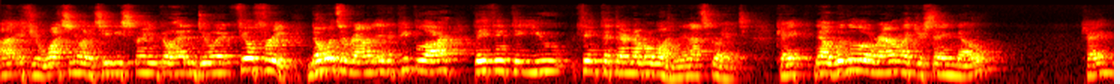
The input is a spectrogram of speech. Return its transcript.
Uh, if you're watching on a TV screen, go ahead and do it. Feel free. No one's around, and if people are, they think that you think that they're number one, and that's great. Okay, now wiggle around like you're saying no. Okay,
